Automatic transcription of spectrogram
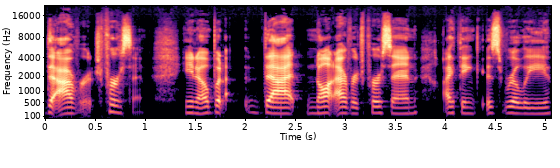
the average person, you know, but that not average person I think is really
